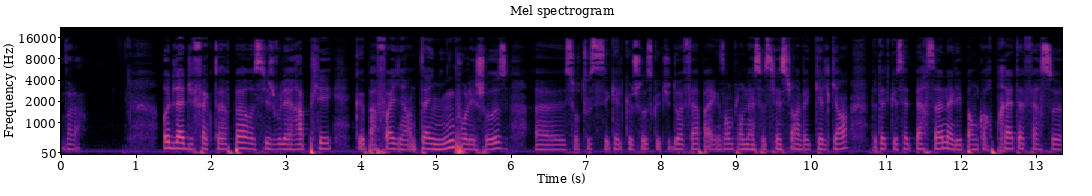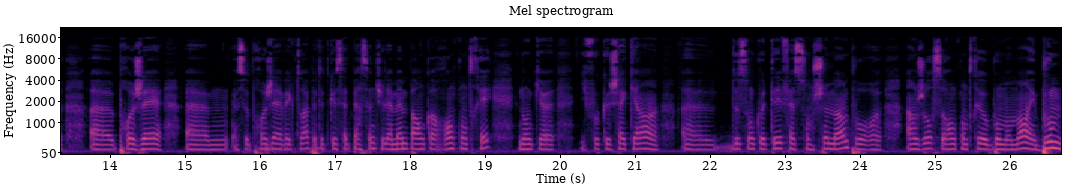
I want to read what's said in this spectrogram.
Voilà au-delà du facteur peur aussi, je voulais rappeler que parfois il y a un timing pour les choses, euh, surtout si c'est quelque chose que tu dois faire par exemple en association avec quelqu'un. Peut-être que cette personne, elle n'est pas encore prête à faire ce euh, projet, euh, ce projet avec toi. Peut-être que cette personne, tu l'as même pas encore rencontrée. Donc il faut que chacun de son côté fasse son chemin pour un jour se rencontrer au bon moment et boum,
